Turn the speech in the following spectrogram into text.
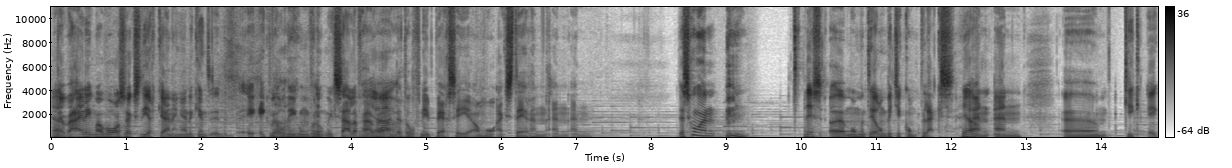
Ja. Ja. maar eigenlijk maar waar zoekt ze die erkenning? Hè? De kind, ik, ik wil Ja, die gewoon vanuit mezelf hebben. Ja. En dat hoeft niet per se allemaal extern. En, en... Het is gewoon... het is eh, momenteel een beetje complex. Ja. En, en ehm, kijk, ik,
